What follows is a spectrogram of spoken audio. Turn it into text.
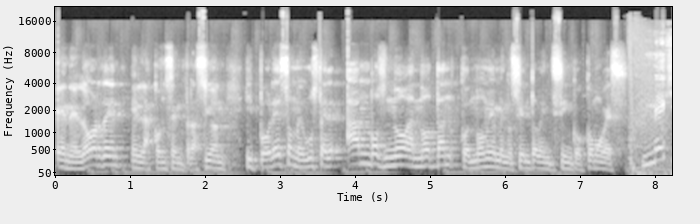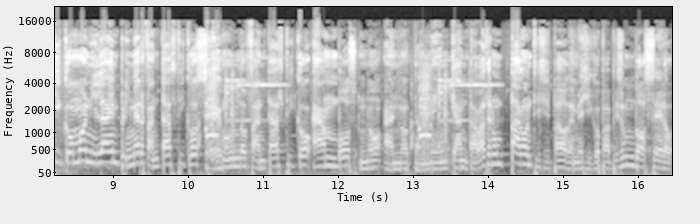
en el orden, en la concentración. Y por eso me gusta el ambos no anotan con momio menos 125. ¿Cómo ves? México Money Line, primer fantástico, segundo fantástico, ambos no anotan. Me encanta. Va a ser un pago anticipado de México, papi. Es un 2-0,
